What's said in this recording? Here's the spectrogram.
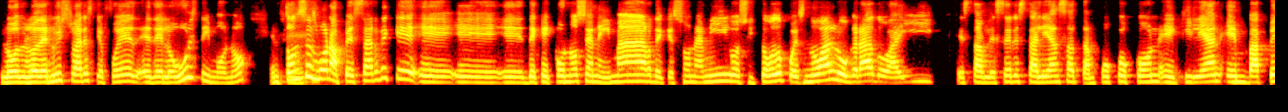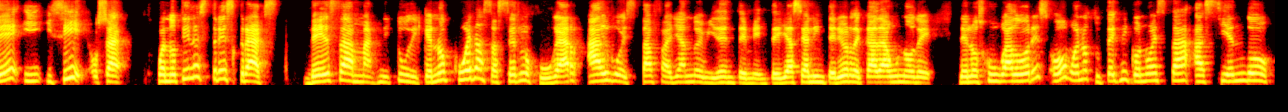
lo, lo, de Luis Suárez, que fue de, lo último, ¿no? Entonces, bueno, a pesar de que, eh, eh, eh, de que conoce a Neymar, de que son amigos y todo, pues no ha logrado ahí establecer esta alianza tampoco con Kylian Mbappé. Y, y sí, o sea, cuando tienes tres cracks de esa magnitud y que no puedas hacerlo jugar, algo está fallando evidentemente, ya sea al interior de cada uno de, de los jugadores o, bueno, tu técnico no está haciendo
